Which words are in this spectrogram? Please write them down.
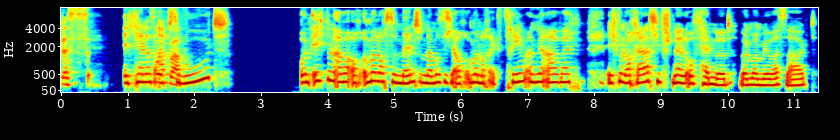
Das ich kenne das furchtbar. absolut. Und ich bin aber auch immer noch so ein Mensch und da muss ich auch immer noch extrem an mir arbeiten. Ich bin auch relativ schnell offended, wenn man mir was sagt.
